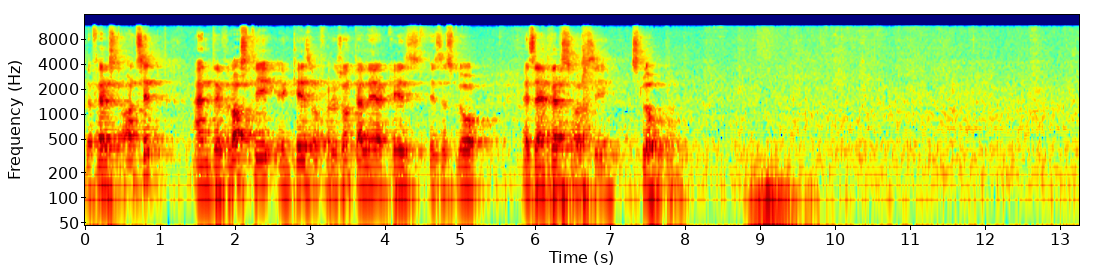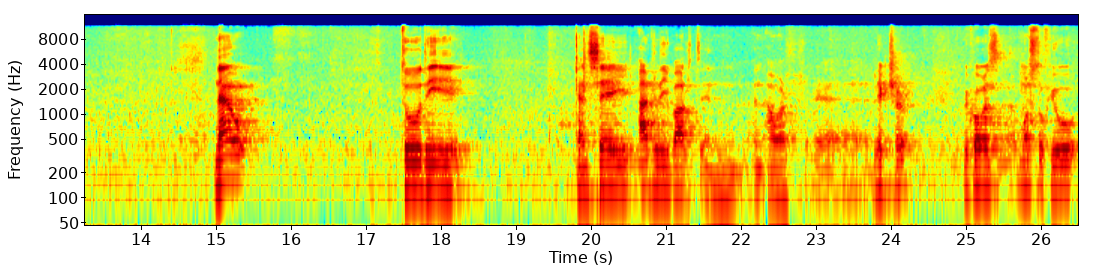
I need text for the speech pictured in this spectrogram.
the first onset, and the velocity in case of horizontal layer case is the slope, is the inverse of the slope. Now, to the can say ugly part in, in our uh, lecture because most of you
